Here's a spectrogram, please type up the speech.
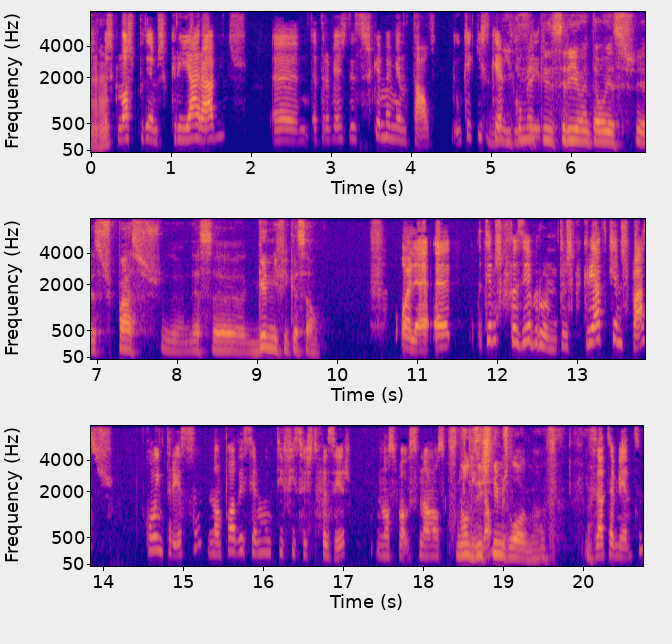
uhum. mas que nós podemos criar hábitos uh, através desse esquema mental. O que é que isto quer e dizer? E como é que seriam então esses, esses passos nessa gamificação? Olha, uh, temos que fazer, Bruno, temos que criar pequenos passos com interesse, não podem ser muito difíceis de fazer, não se, senão não se Se não desistimos logo, não é? Exatamente.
